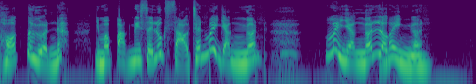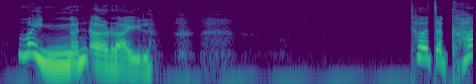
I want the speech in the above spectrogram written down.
ขอเตือนนะอย่ามาปากดีใส่ลูกสาวฉันไม่อย่างงั้นไม่อย่างงั้นหรอกไม่งั้นไม่งั้นอะไรล่ะเธอจะฆ่า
